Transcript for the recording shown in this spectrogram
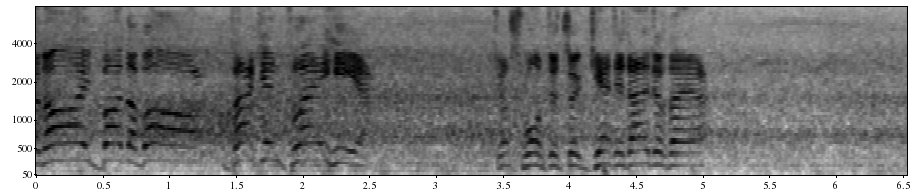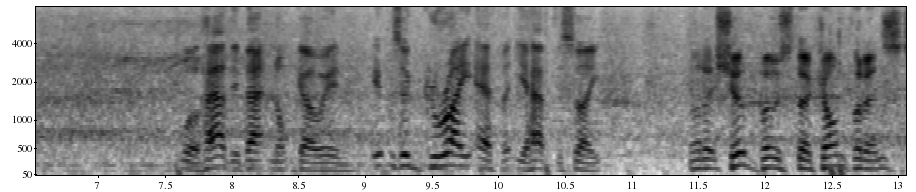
Denied by the bar. Back in play here. Just wanted to get it out of there. Well, how did that not go in? It was a great effort, you have to say. But it should boost their confidence,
